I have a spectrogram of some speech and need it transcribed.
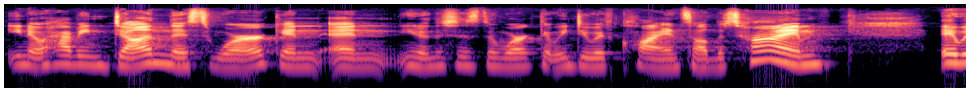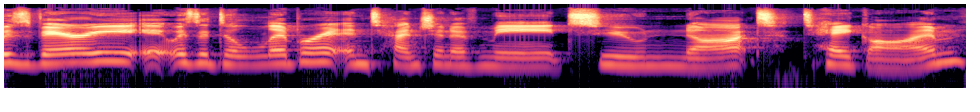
you know, having done this work and and you know, this is the work that we do with clients all the time, it was very it was a deliberate intention of me to not take on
